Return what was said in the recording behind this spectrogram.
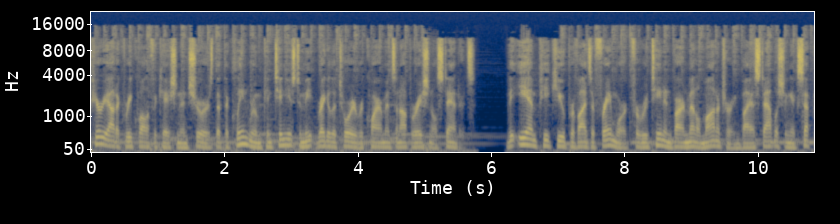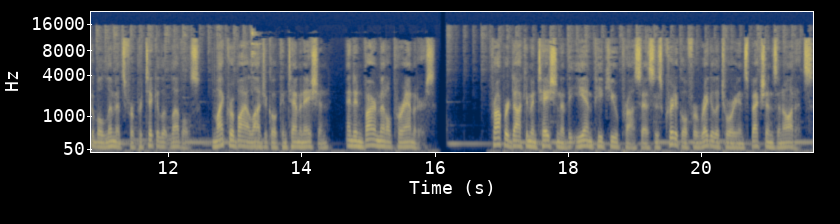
periodic requalification ensures that the cleanroom continues to meet regulatory requirements and operational standards. The EMPQ provides a framework for routine environmental monitoring by establishing acceptable limits for particulate levels, microbiological contamination, and environmental parameters. Proper documentation of the EMPQ process is critical for regulatory inspections and audits.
